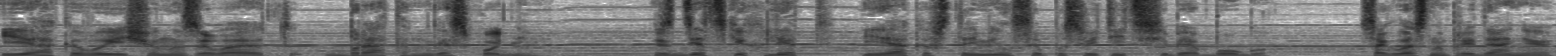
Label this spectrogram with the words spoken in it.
Иакова еще называют «братом Господним». С детских лет Иаков стремился посвятить себя Богу. Согласно преданию,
